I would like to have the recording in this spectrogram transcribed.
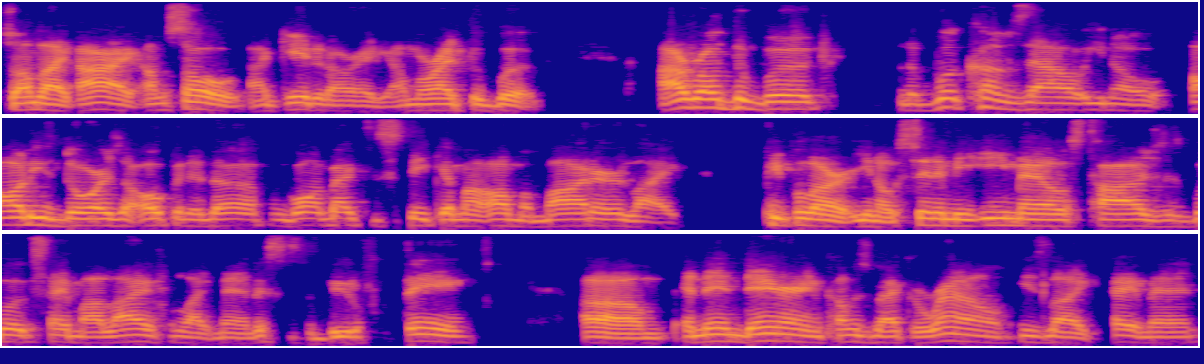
So I'm like, all right, I'm sold. I get it already. I'm gonna write the book. I wrote the book. The book comes out, you know, all these doors are opening up. I'm going back to speak in my alma mater. Like people are, you know, sending me emails, Taj, this book saved my life. I'm like, man, this is a beautiful thing. Um, and then Darren comes back around. He's like, hey man,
